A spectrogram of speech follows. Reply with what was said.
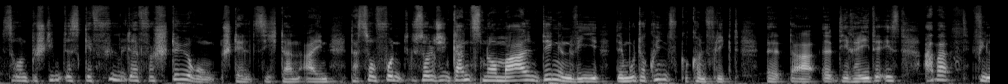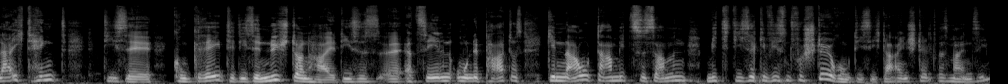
so ein bestimmtes Gefühl der Verstörung stellt sich dann ein, dass so von solchen ganz normalen Dingen wie dem Mutter-Kind-Konflikt äh, da äh, die Rede ist. Aber vielleicht hängt diese konkrete, diese Nüchternheit, dieses äh, Erzählen ohne Pathos genau damit zusammen mit dieser gewissen Verstörung, die sich da einstellt. Was meinen Sie?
